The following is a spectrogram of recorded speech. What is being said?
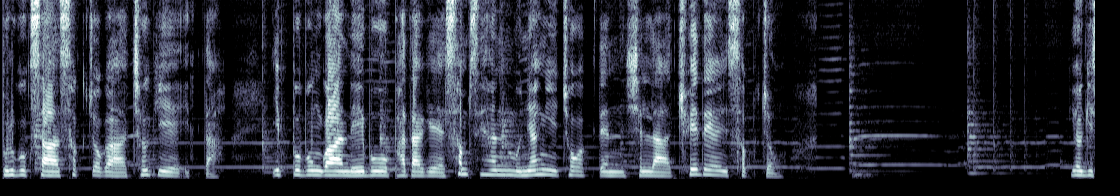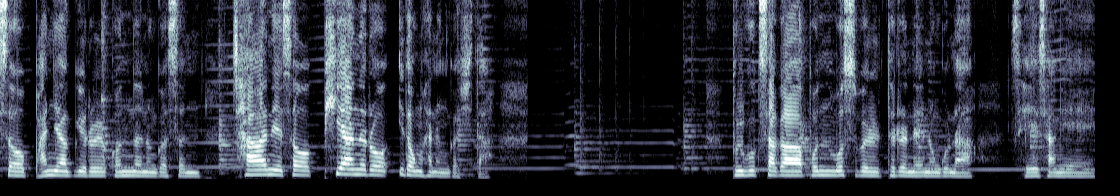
불국사 석조가 저기에 있다. 입부분과 내부 바닥에 섬세한 문양이 조각된 신라 최대의 석조. 여기서 반야교를 건너는 것은 차 안에서 피 안으로 이동하는 것이다. 불국사가 본 모습을 드러내는구나. 세상에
